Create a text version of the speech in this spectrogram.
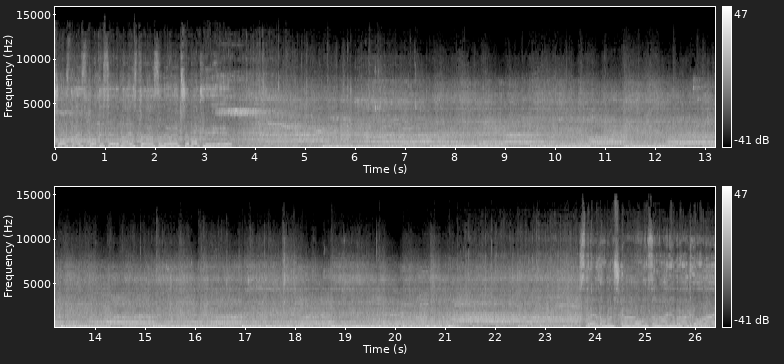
16 protiv 17 eh, zadeo je Čebokli. Strel Doboljška u zonanje vrat gola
